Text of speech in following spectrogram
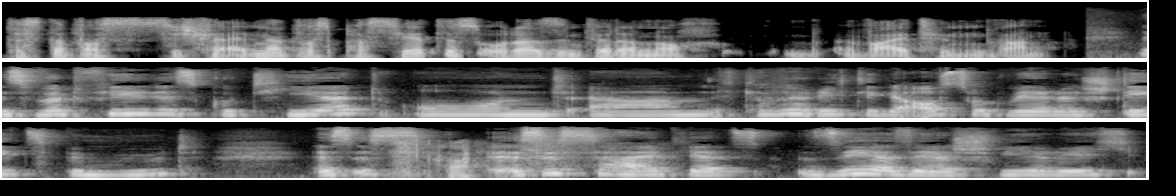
dass da was sich verändert, was passiert ist, oder sind wir da noch weit hinten dran? Es wird viel diskutiert und ähm, ich glaube, der richtige Ausdruck wäre stets bemüht. Es ist, es ist halt jetzt sehr, sehr schwierig,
